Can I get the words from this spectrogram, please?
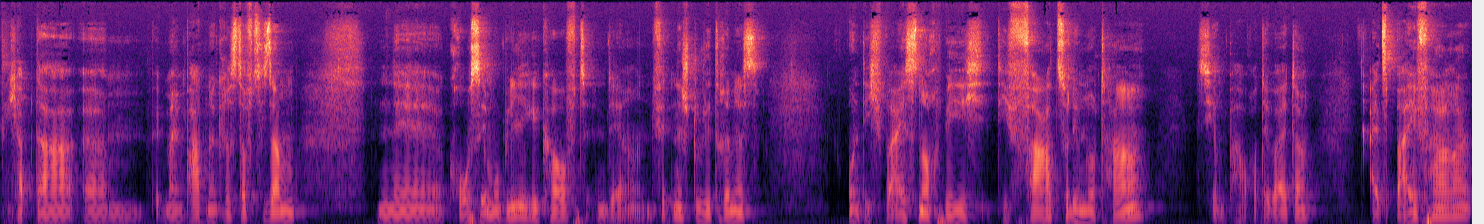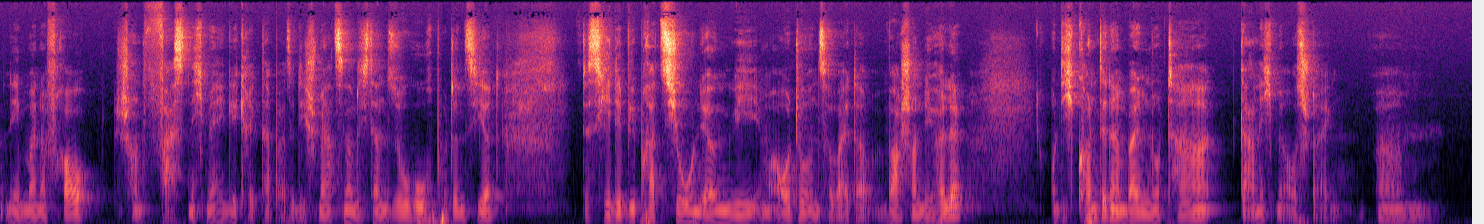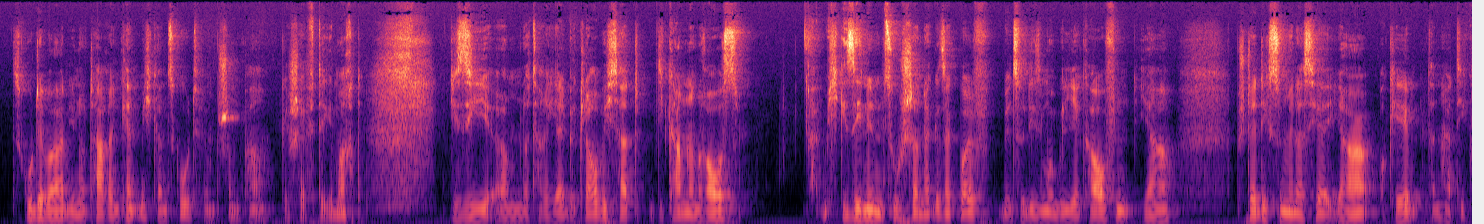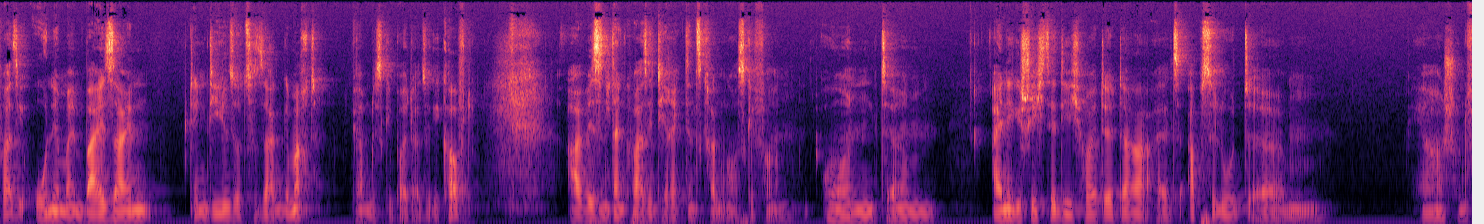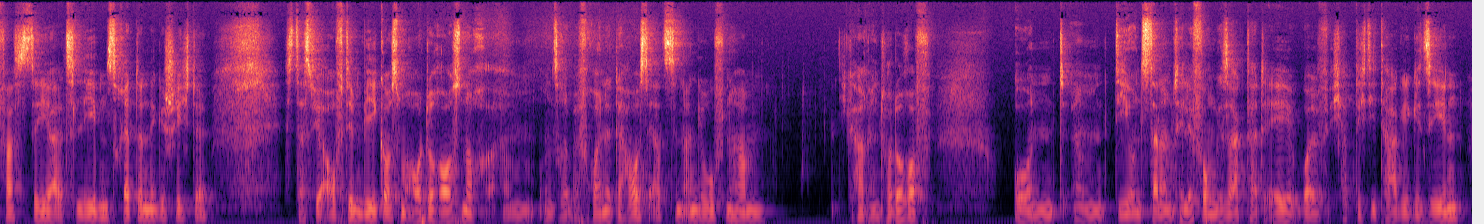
Ich habe da ähm, mit meinem Partner Christoph zusammen eine große Immobilie gekauft, in der ein Fitnessstudio drin ist. Und ich weiß noch, wie ich die Fahrt zu dem Notar, ist hier ein paar Orte weiter, als Beifahrer neben meiner Frau schon fast nicht mehr hingekriegt habe. Also die Schmerzen haben sich dann so hoch potenziert, dass jede Vibration irgendwie im Auto und so weiter war schon die Hölle. Und ich konnte dann beim Notar gar nicht mehr aussteigen. Ähm, das Gute war, die Notarin kennt mich ganz gut. Wir haben schon ein paar Geschäfte gemacht, die sie ähm, notariell beglaubigt hat. Die kam dann raus, hat mich gesehen in dem Zustand, hat gesagt, Wolf, willst du diese Immobilie kaufen? Ja. Bestätigst du mir das hier? Ja, okay. Dann hat die quasi ohne mein Beisein den Deal sozusagen gemacht. Wir haben das Gebäude also gekauft. Aber wir sind dann quasi direkt ins Krankenhaus gefahren. Und ähm, eine Geschichte, die ich heute da als absolut, ähm, ja, schon fast sehe, als lebensrettende Geschichte, ist, dass wir auf dem Weg aus dem Auto raus noch ähm, unsere befreundete Hausärztin angerufen haben, die Karin Todorov, und ähm, die uns dann am Telefon gesagt hat, ey Wolf, ich habe dich die Tage gesehen,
